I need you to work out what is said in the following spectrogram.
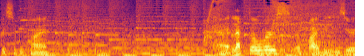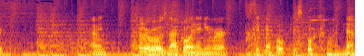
This would be fine. Alright, leftovers will probably be easier. I mean, Totoro is not going anywhere. Stick my focus Pokemon now.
